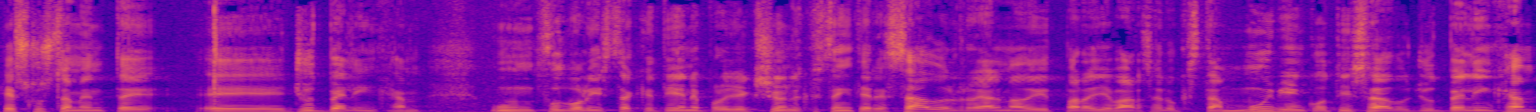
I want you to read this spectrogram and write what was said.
es justamente eh, Jude Bellingham, un futbolista que tiene proyecciones, que está interesado el Real Madrid para llevárselo, que está muy bien cotizado Jude Bellingham.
